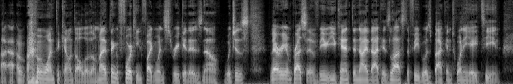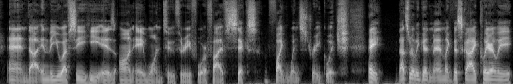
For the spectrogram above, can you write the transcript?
uh, one to count all of them. I think a 14 fight win streak it is now, which is very impressive. You you can't deny that his last defeat was back in 2018. And uh, in the UFC, he is on a one, two, three, four, five, six fight win streak, which, hey, that's really good, man. Like this guy clearly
